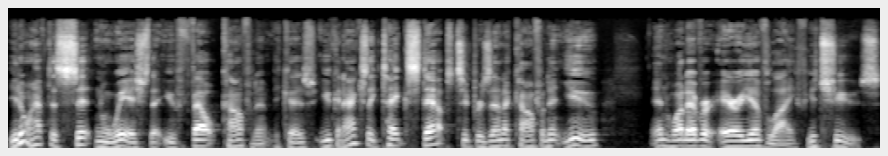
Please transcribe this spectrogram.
You don't have to sit and wish that you felt confident because you can actually take steps to present a confident you in whatever area of life you choose.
